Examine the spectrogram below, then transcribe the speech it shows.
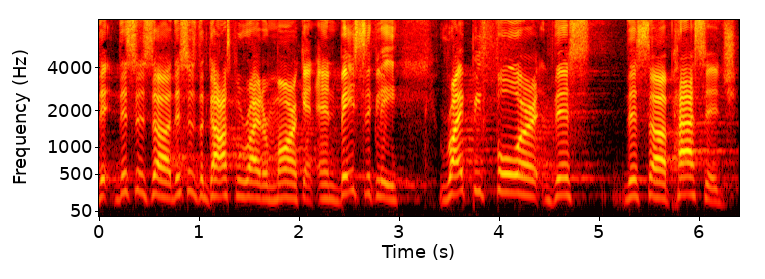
th- this, is, uh, this is the Gospel writer Mark, and, and basically, right before this, this uh, passage,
